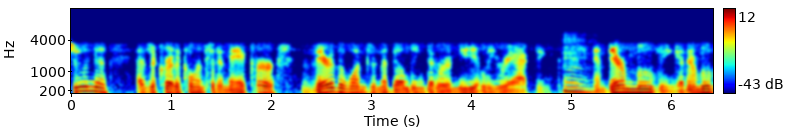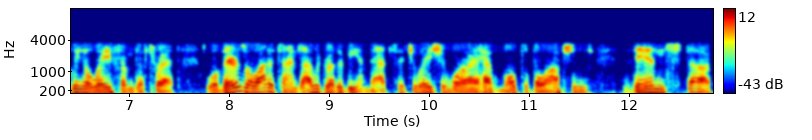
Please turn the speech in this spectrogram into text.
soon as a critical incident may occur, they're the ones in the building that are immediately reacting. Mm. And they're moving, and they're moving away from the threat. Well, there's a lot of times I would rather be in that situation where I have multiple options than stuck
